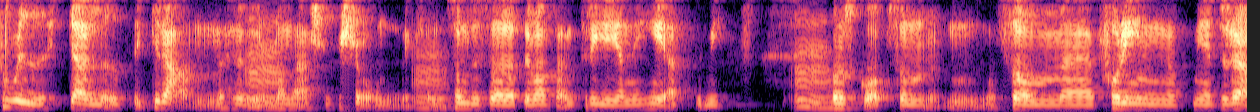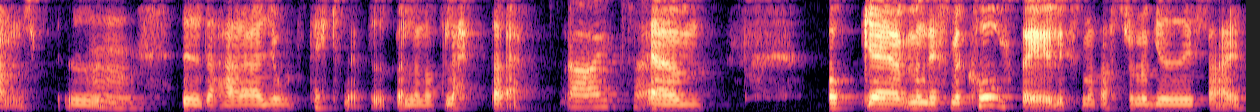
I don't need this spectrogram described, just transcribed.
tweakar lite grann hur mm. man är som person. Liksom. Mm. Som du säger att det var en treenighet i mitt mm. horoskop som, som eh, får in något mer drömskt i, mm. i det här jordtecknet typ, eller något lättare. Ja, exakt. Um, och, eh, men det som är coolt är ju liksom att astrologi är så här,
